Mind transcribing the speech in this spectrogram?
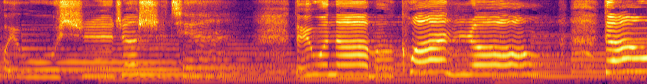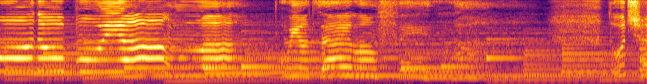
会无视这世界对我那么宽容，但我都不要了，不要再浪费了，多成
